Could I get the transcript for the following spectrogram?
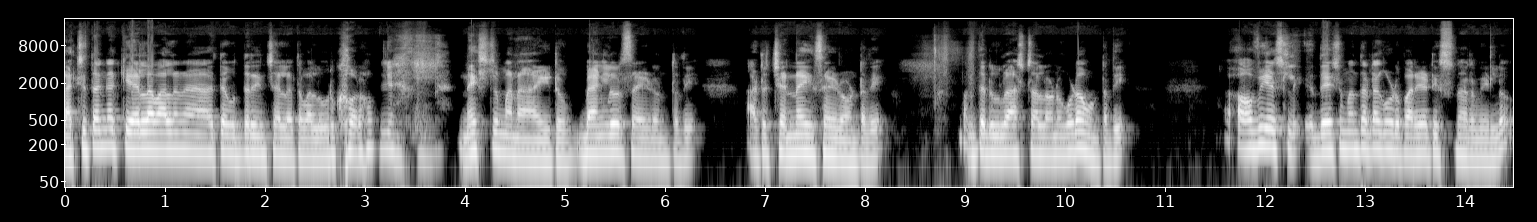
ఖచ్చితంగా కేరళ వాళ్ళని అయితే ఉద్ధరించాలి అయితే వాళ్ళు ఊరుకోరు. నెక్స్ట్ మన ఇటు బెంగళూరు సైడ్ ఉంటుంది. అటు చెన్నై సైడ్ ఉంటుంది. మన తెలుగు రాష్ట్రాల్లోనూ కూడా ఉంటుంది. ఆబ్వియస్లీ దేశమంతటా కూడా పర్యటిస్తున్నారు వీళ్ళు.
